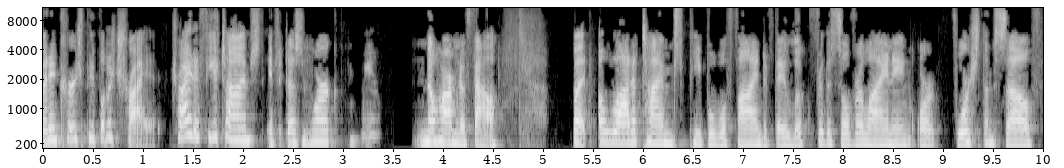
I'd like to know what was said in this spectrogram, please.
but encourage people to try it. Try it a few times. If it doesn't work no harm no foul. But a lot of times people will find if they look for the silver lining or force themselves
